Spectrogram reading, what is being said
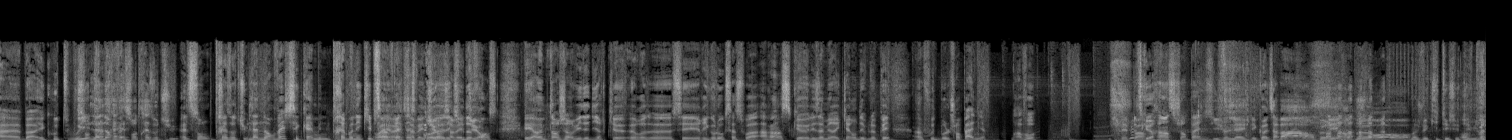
Euh, bah écoute, oui, sont la très, Norvège. Elles sont très au-dessus Elles sont très au-dessus. La Norvège, c'est quand même une très bonne équipe. c'est Ouais, un vrai ouais, test pour euh, l'équipe de dur. France. Et en même temps, j'ai envie de dire que euh, c'est rigolo que ça soit à Reims que les Américaines ont développé un football champagne. Bravo. Je vais pas. Parce que Reims, Champagne. Si je l'ai, je déconne, ça va, on peut rire un peu. Oh. Moi, je vais quitter cette émission.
